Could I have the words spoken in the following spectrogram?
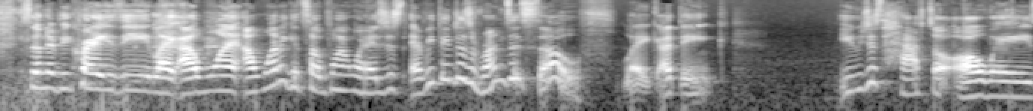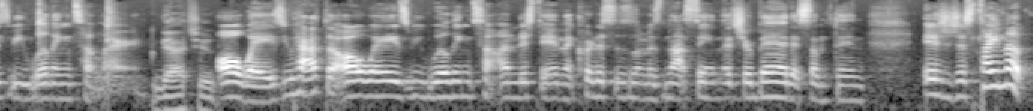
It's gonna be crazy. Like I want, I want to get to a point where it's just everything just runs itself. Like I think you just have to always be willing to learn. Got you. Always, you have to always be willing to understand that criticism is not saying that you're bad at something. It's just tighten up.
